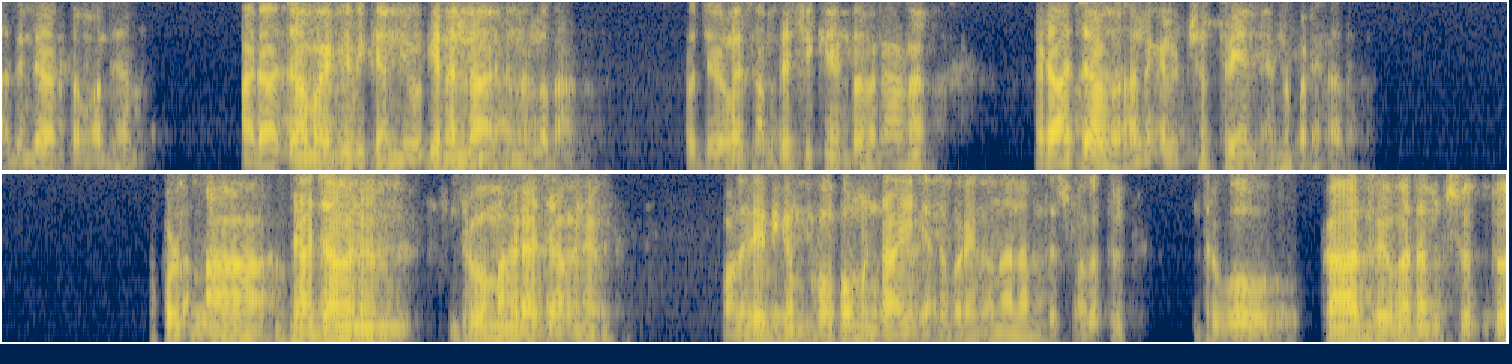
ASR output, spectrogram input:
അതിന്റെ അർത്ഥം അദ്ദേഹം ആ രാജാവായിട്ടിരിക്കാൻ യോഗ്യനല്ല എന്നുള്ളതാണ്. പ്രജകളെ സംരക്ഷിക്കേണ്ടവനാണ് രാജാവ് അല്ലെങ്കിൽ ക്ഷത്രിയൻ എന്ന് പറയുന്നത്. അപ്പോൾ ആ രാജാവിന് ധ്രുവ മഹാരാജാവിന് വളരെയധികം കോപമുണ്ടായി എന്ന് പറയുന്നു നാലാമത്തെ ശ്ലോകത്തിൽ. ധ്രുവോ പ്രാധ്രുവതം ശ്രുത്വ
